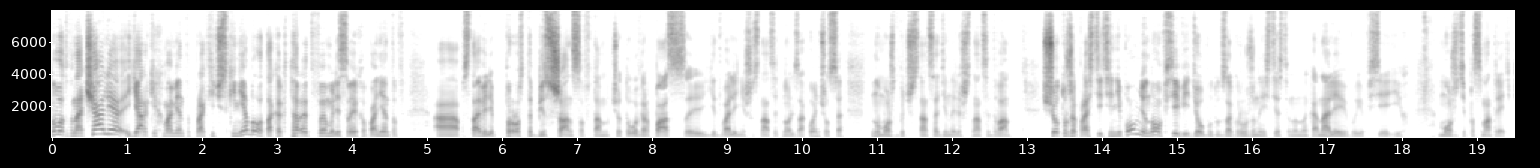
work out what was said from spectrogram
Ну вот в начале ярких моментов практически не было, так как Торет Фэмили своих оппонентов а, обставили просто без шансов. Там что-то оверпас э, едва ли не 16-0 закончился. Ну, может быть, 16-1 или 16-2. Счет уже, простите, не помню, но все видео будут загружены, естественно, на канале, и вы все их можете посмотреть.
